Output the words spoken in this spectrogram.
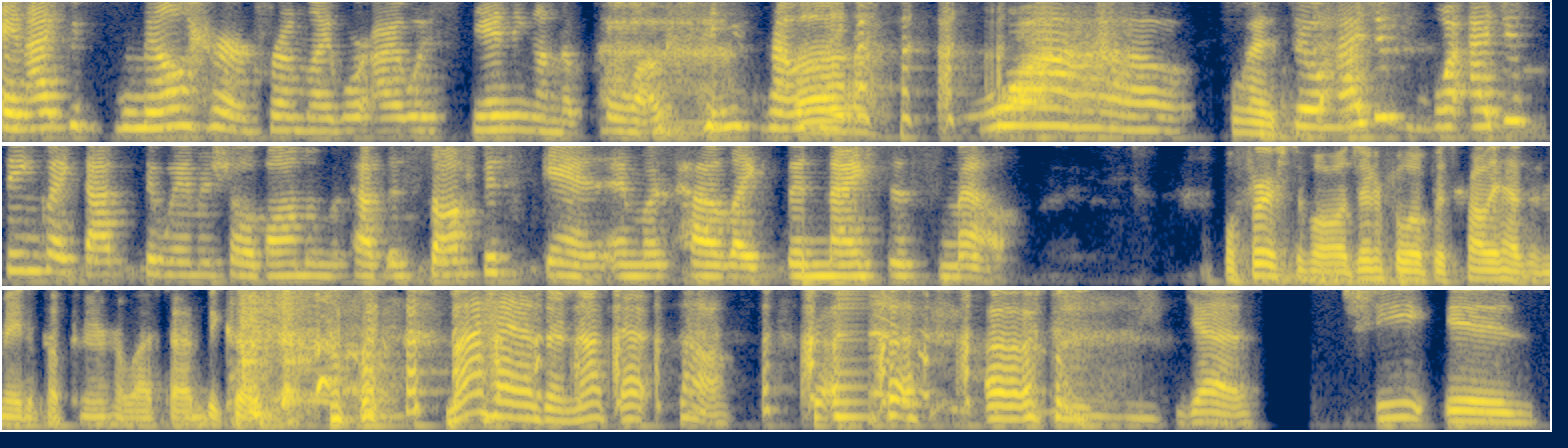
And I could smell her from like where I was standing on the pole. I was thinking, I was uh, like, wow. What? So I just I just think like that's the way Michelle Obama must have the softest skin and must have like the nicest smell. Well, first of all, Jennifer Lopez probably hasn't made a puppet in her lifetime because my hands are not that soft. um, yes, she is.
